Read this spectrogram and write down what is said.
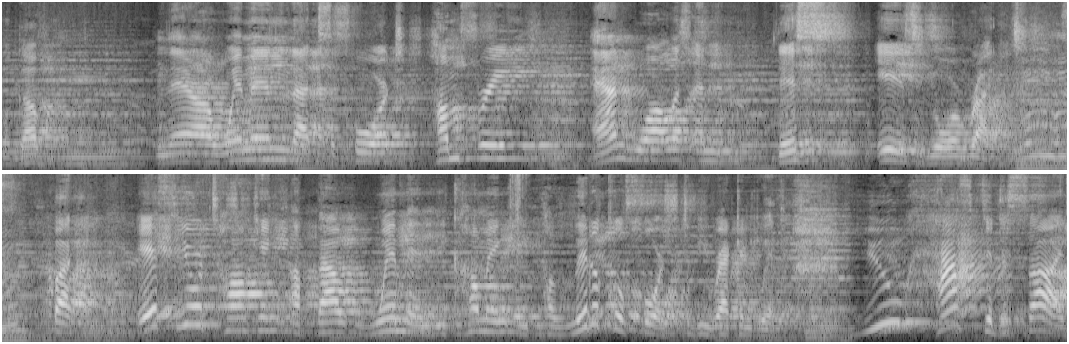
McGovern. There are women that support Humphrey and Wallace, and this is your right. But if you're talking about women becoming a political force to be reckoned with, you have to decide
